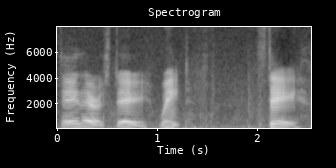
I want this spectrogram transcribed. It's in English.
Stay there, stay, wait, stay.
